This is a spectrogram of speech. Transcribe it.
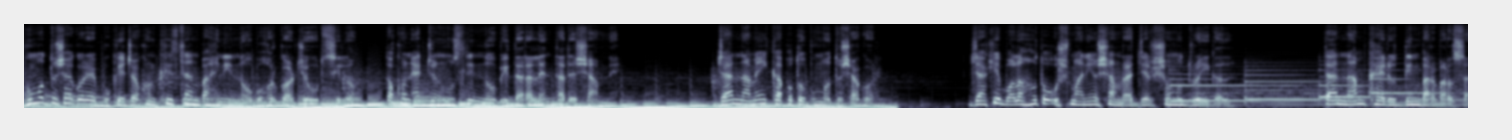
ভূমধ্যসাগরের বুকে যখন খ্রিস্টান বাহিনীর নৌবহর গর্জে উঠছিল, তখন একজন মুসলিম নবী দাঁড়ালেন তাদের সামনে, যার নামেই কাপত ভূমধ্যসাগর, যাকে বলা হতো উসমানীয় সাম্রাজ্যের সমুদ্র ইগল তার নাম খায়রুদ্দিন বারবারসা।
